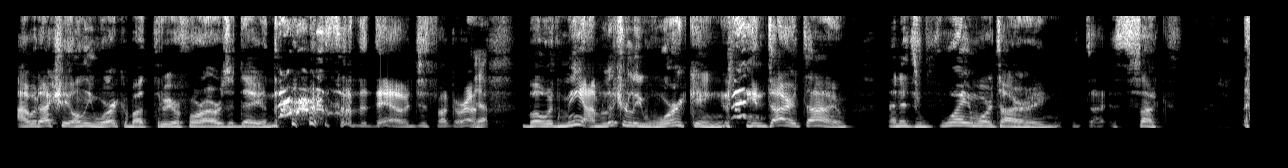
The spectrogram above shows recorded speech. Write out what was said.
I would actually only work about three or four hours a day, and the rest of the day I would just fuck around. Yep. But with me, I'm literally working the entire time, and it's way more tiring. It, it sucks.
